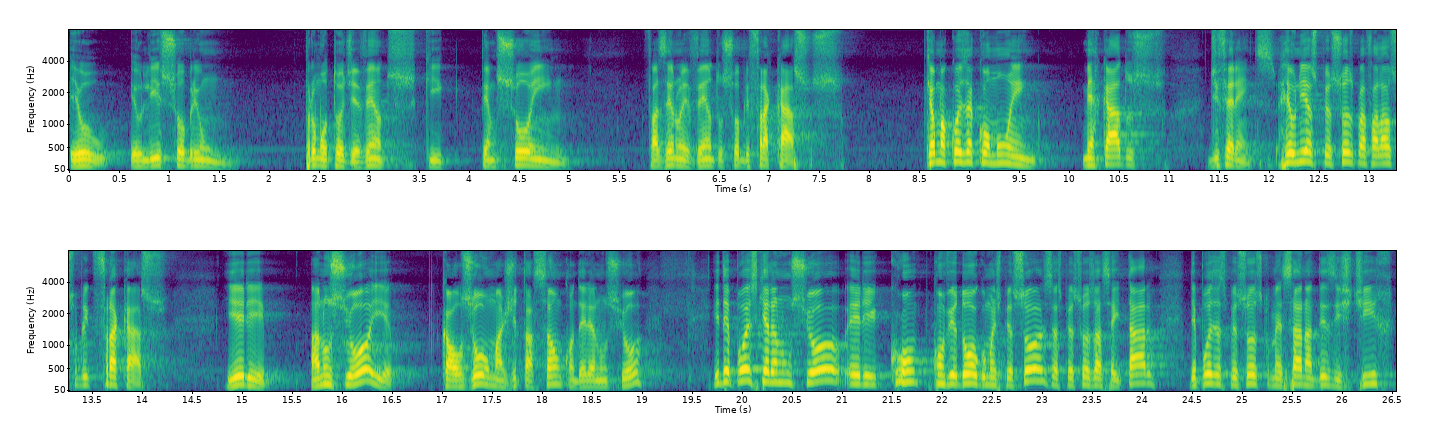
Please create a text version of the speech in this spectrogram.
Eu, eu li sobre um promotor de eventos que pensou em fazer um evento sobre fracassos, que é uma coisa comum em mercados diferentes. Reunir as pessoas para falar sobre fracasso. E ele anunciou e causou uma agitação quando ele anunciou. E depois que ele anunciou, ele convidou algumas pessoas, as pessoas aceitaram. Depois as pessoas começaram a desistir,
